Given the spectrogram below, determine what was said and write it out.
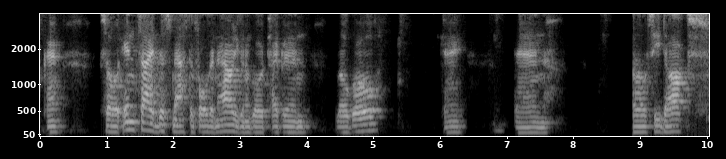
Okay. So inside this master folder now, you're gonna go type in logo. Okay. Then LLC docs.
